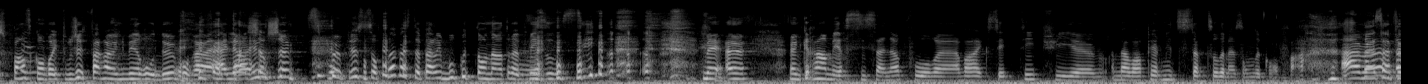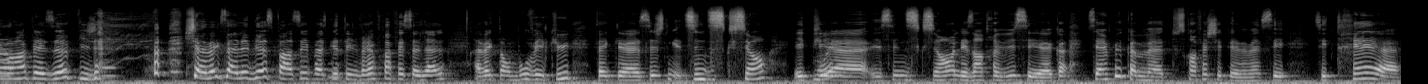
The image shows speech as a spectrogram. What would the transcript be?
Je pense qu'on va être obligé de faire un numéro 2 pour euh, aller en chercher un petit peu plus sur toi parce que tu as parlé beaucoup de ton entreprise aussi. Mais un un grand merci, Sana, pour euh, avoir accepté puis euh, m'avoir permis de sortir de ma zone de confort. ah, ben, ça fait vraiment plaisir. Puis je... je savais que ça allait bien se passer parce que tu es une vraie professionnelle avec ton beau vécu. Fait que euh, c'est juste une, discussion. Et puis, c'est une discussion. Les entrevues, c'est, c'est un peu comme tout ce qu'on fait chez PMM. C'est, c'est très.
